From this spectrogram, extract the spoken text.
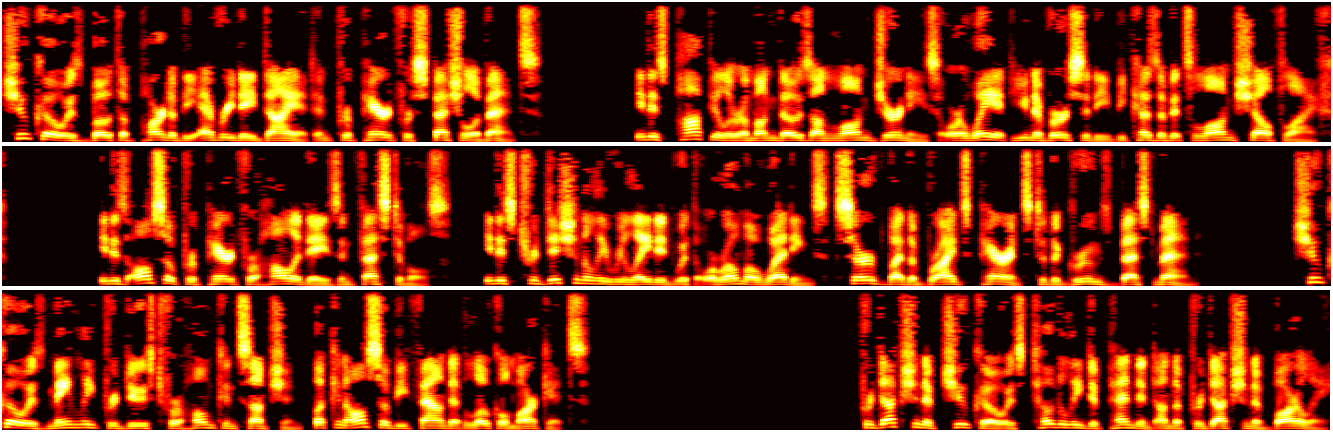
Chuko is both a part of the everyday diet and prepared for special events. It is popular among those on long journeys or away at university because of its long shelf life. It is also prepared for holidays and festivals. It is traditionally related with Oromo weddings, served by the bride's parents to the groom's best men. Chuko is mainly produced for home consumption, but can also be found at local markets. Production of chuko is totally dependent on the production of barley.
